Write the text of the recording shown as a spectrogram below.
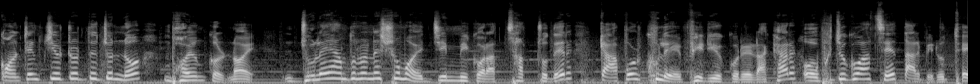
কন্টেন্ট ক্রিয়েটরদের জন্য ভয়ঙ্কর নয় জুলাই আন্দোলনের সময় জিম্মি করা ছাত্রদের কাপড় খুলে ভিডিও করে রাখার অভিযোগও আছে তার বিরুদ্ধে।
